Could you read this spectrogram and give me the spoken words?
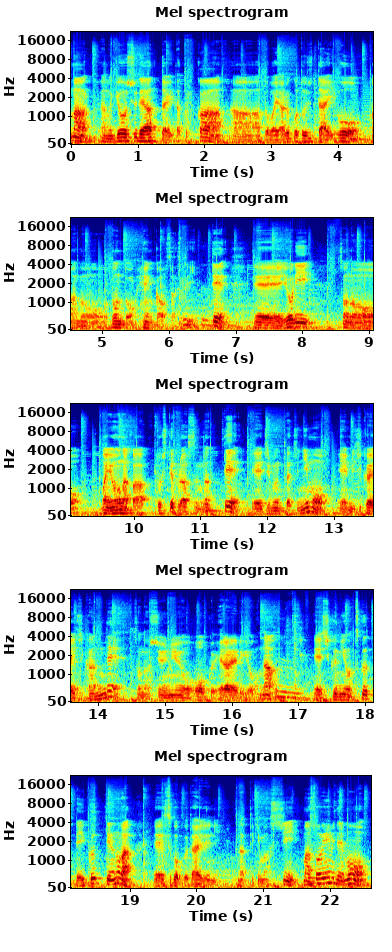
まあ、あの業種であったりだとかああとはやること自体をあのどんどん変化をさせていって、うん、えー、よりその、まあ、世の中としてプラスになって、うん、えー、自分たちにも、えー、短い時間でその収入を多く得られるような、うん、えー、仕組みを作っていくっていうのが、えー、すごく大事になってきますし、まあ、そういう意味でも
